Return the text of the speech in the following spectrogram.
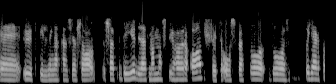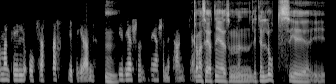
eh, utbildningar kanske jag sa. Så att det är ju det att man måste ju höra av sig till oss för att då, då, då hjälper man till att kratta lite grann. Mm. Det är det som, det som är tanken. Kan man säga att ni är som en liten lots i, i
